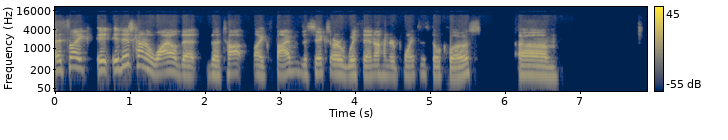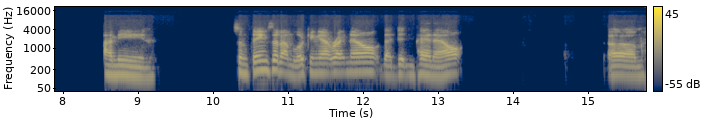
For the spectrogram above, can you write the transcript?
It's like it, it is kind of wild that the top like five of the six are within 100 points and still close. Um, I mean, some things that I'm looking at right now that didn't pan out. Um,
